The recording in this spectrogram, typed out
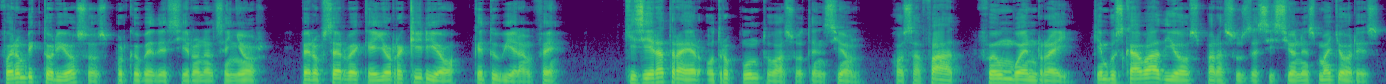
Fueron victoriosos porque obedecieron al Señor, pero observe que ello requirió que tuvieran fe. Quisiera traer otro punto a su atención. Josafat fue un buen rey, quien buscaba a Dios para sus decisiones mayores,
